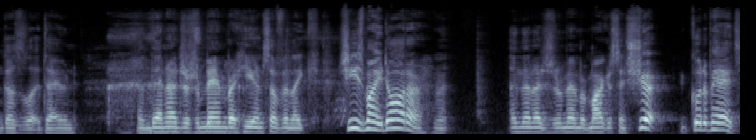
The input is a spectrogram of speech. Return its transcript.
Guzzle it down. And then I just remember hearing something like, "She's my daughter," and then I just remember Margaret saying, "Stuart, go to bed."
